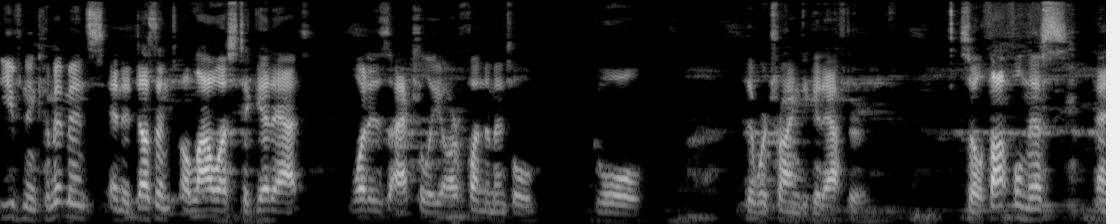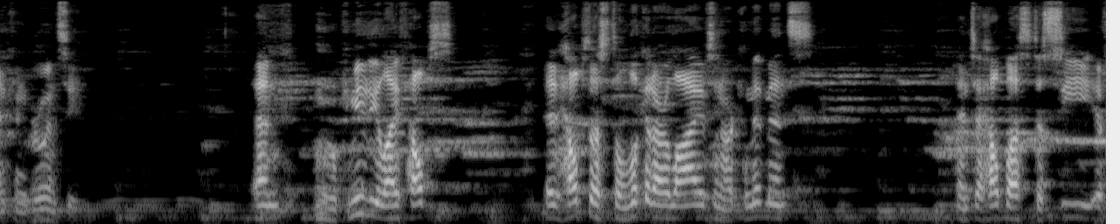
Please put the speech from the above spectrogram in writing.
evening commitments, and it doesn't allow us to get at what is actually our fundamental goal that we're trying to get after. So, thoughtfulness and congruency. And community life helps it helps us to look at our lives and our commitments and to help us to see if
